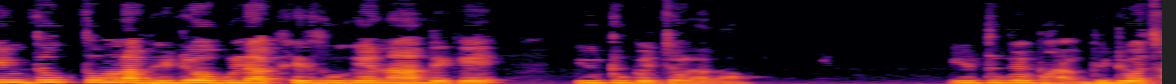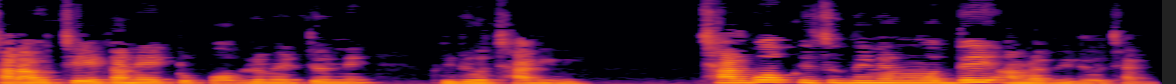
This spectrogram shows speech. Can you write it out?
কিন্তু তোমরা ভিডিওগুলো ফেসবুকে না দেখে ইউটিউবে চলে দাও ইউটিউবে ভিডিও ছাড়া হচ্ছে এখানে একটু প্রবলেমের জন্য ভিডিও ছাড়িনি। ছাড়বো, কিছুদিনের মধ্যেই আমরা ভিডিও ছাড়ব।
